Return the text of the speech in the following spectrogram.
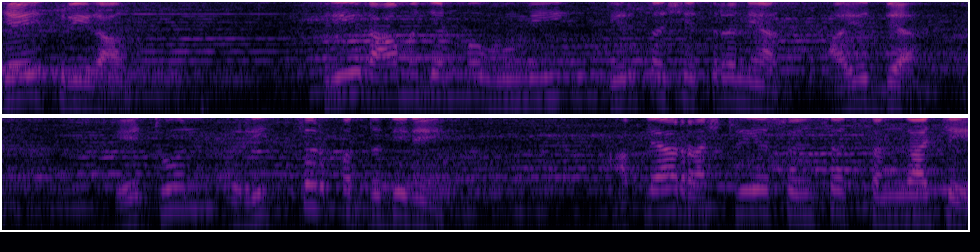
जय श्रीराम। श्रीराम जन्मभूमी तीर्थक्षेत्र न्यास अयोध्या येथून रीतसर पद्धतीने आपल्या राष्ट्रीय स्वयंसेवक संघाचे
